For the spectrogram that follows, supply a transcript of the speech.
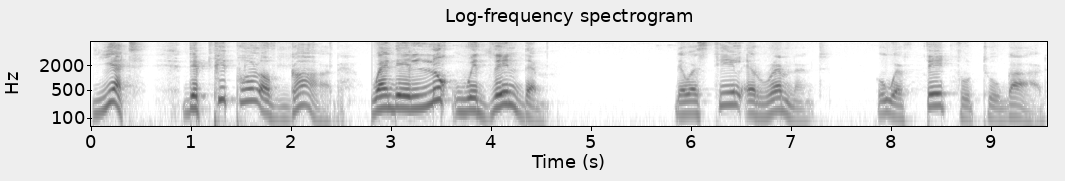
Yet the people of God, when they look within them, there was still a remnant who were faithful to God,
